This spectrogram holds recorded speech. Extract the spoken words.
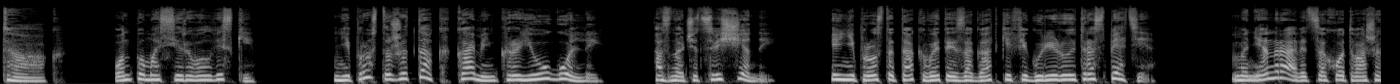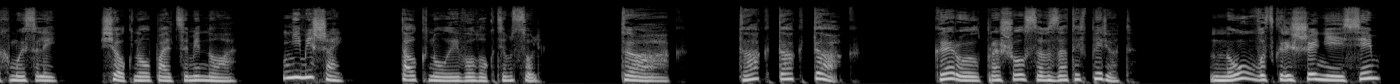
Так». Он помассировал виски. «Не просто же так камень краеугольный, а значит, священный. И не просто так в этой загадке фигурирует распятие. «Мне нравится ход ваших мыслей», — щелкнул пальцами Ноа. «Не мешай», — толкнула его локтем Соль. «Так, так, так, так». Кэруэлл прошелся взад и вперед. «Ну, воскрешение семь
